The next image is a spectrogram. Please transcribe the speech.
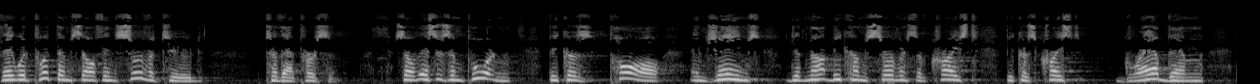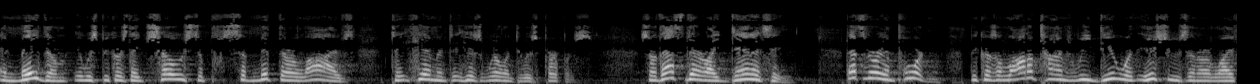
they would put themselves in servitude to that person. So this is important because Paul and James did not become servants of Christ because Christ grabbed them and made them. It was because they chose to submit their lives to Him and to His will and to His purpose. So that's their identity. That's very important because a lot of times we deal with issues in our life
